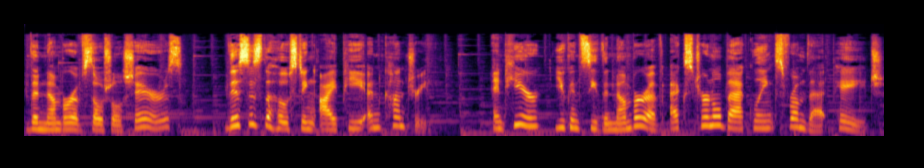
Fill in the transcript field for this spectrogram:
The number of social shares. This is the hosting IP and country and here you can see the number of external backlinks from that page.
